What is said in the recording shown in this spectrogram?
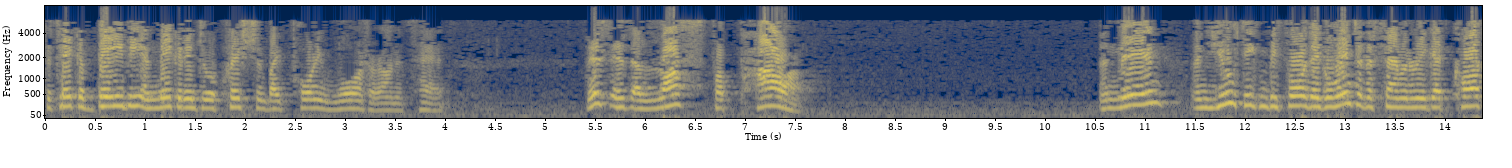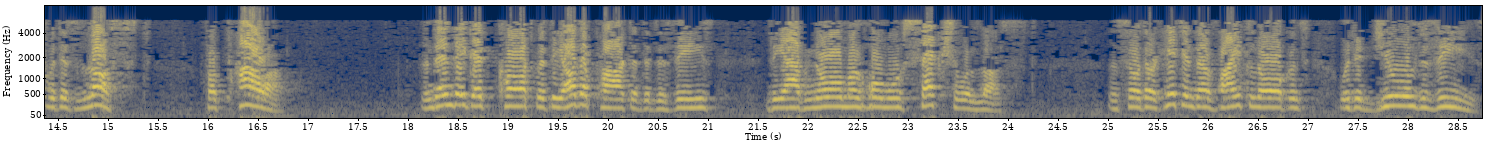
to take a baby and make it into a Christian by pouring water on its head. This is a lust for power. And men and youth, even before they go into the seminary, get caught with this lust for power. And then they get caught with the other part of the disease, the abnormal homosexual lust. And so they're hitting their vital organs with a dual disease.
